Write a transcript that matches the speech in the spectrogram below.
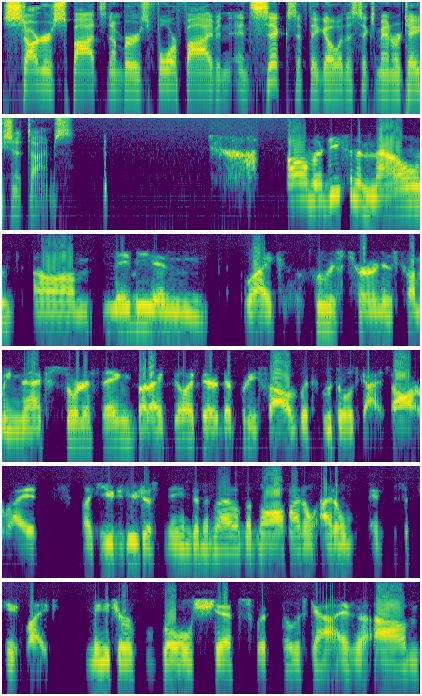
starter spots numbers four, five, and, and six if they go with a six man rotation at times? Um, a decent amount. Um, maybe in like whose turn is coming next, sort of thing. But I feel like they're they're pretty solid with who those guys are, right? like you you just named them and rattled them off. I don't I don't anticipate like major role shifts with those guys. Um,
